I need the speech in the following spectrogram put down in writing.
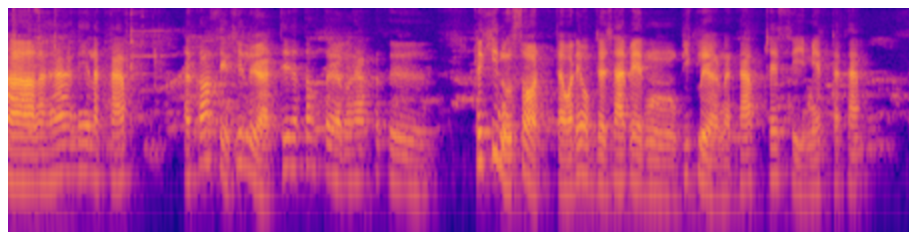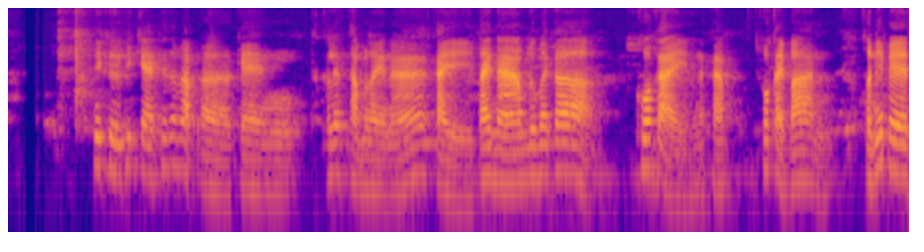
อ่าแล้วฮะนี่แหละครับ แล้วก็สิ่งที่เหลือที่จะต้องเติมนะครับก็คือพริกขี้หนูสด แต่วันนี้ผมจะใช้เป็นพริกเหลืองนะครับ ใช้4เม็ดนะครับ นี่คือพริกแกงที่สำหรับเอ่อแกงเขาเรียกทำอะไรนะ ไก่ใต้น้ำหรือไม่ก็คั่วไก่นะครับคั่วไก่บ้าน ส่วนนี้เป็น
